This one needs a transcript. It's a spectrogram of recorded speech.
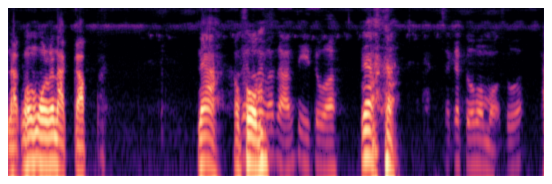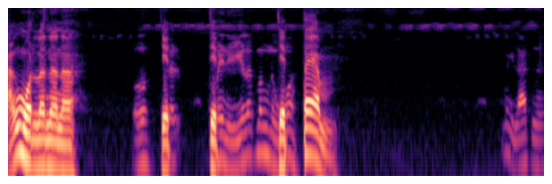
หนักมะม่วงแล้วหนักกลับ เนี่ยของผมได้มาสามสี่ตัว เนี่ยแล้วก็ตัวมาเหมาะตัว ทั้งหมดแล้วนะนะเออเจ็ดเจ็ดไม่หนีแล้วมั้งหนูเจ็ดอะแต้ม ไม่รัดเลย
